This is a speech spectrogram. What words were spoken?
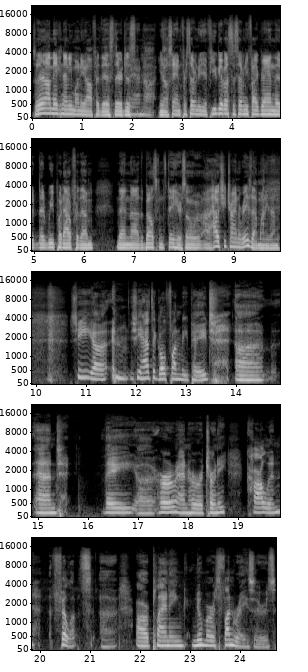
so they're not making any money off of this. They're just they're not. you know saying for seventy, if you give us the seventy five grand that, that we put out for them, then uh, the bells can stay here. So uh, how is she trying to raise that money then? She uh, she has a GoFundMe page, uh, and they uh, her and her attorney Carlin Phillips uh, are planning numerous fundraisers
